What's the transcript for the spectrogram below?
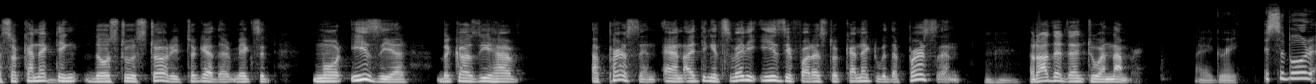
So connecting those two stories together makes it more easier because you have a person and i think it's very easy for us to connect with a person rather than to a number. I agree. Subodh,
